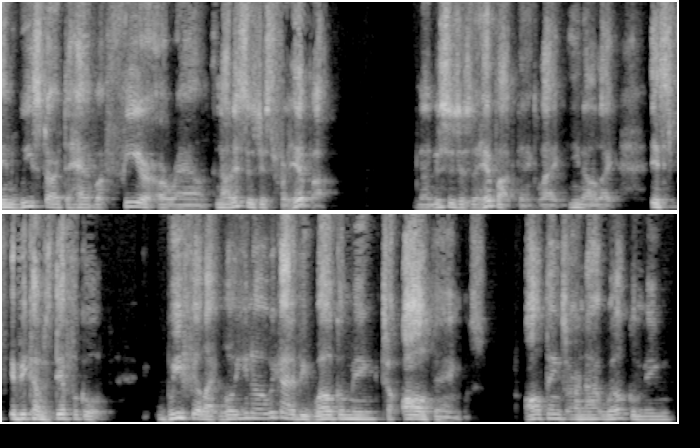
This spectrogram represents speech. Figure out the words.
then we start to have a fear around. Now, this is just for hip hop. Now, this is just a hip hop thing. Like, you know, like it's it becomes difficult. We feel like, well, you know, we got to be welcoming to all things. All things are not welcoming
